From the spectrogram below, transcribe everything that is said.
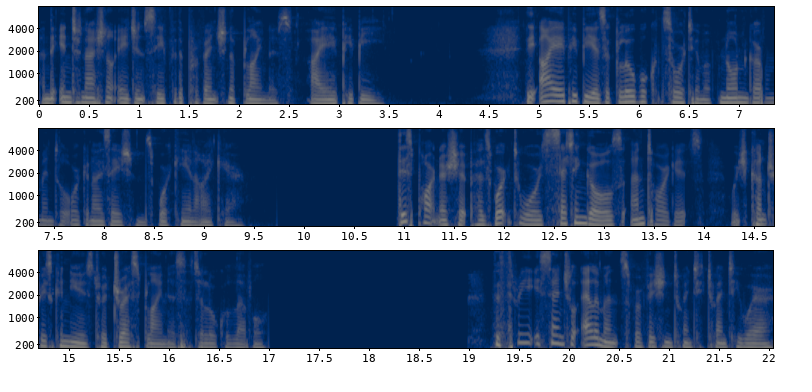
and the International Agency for the Prevention of Blindness, IAPB. The IAPB is a global consortium of non-governmental organizations working in eye care. This partnership has worked towards setting goals and targets which countries can use to address blindness at a local level. The three essential elements for Vision 2020 were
